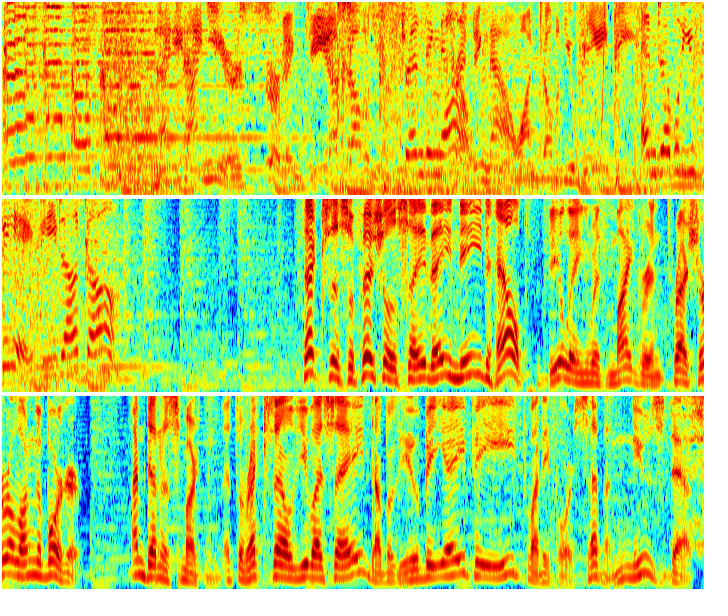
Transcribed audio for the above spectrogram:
99 years serving DFW. Trending now. Trending now on WBAP. And WBAP.com. Texas officials say they need help dealing with migrant pressure along the border. I'm Dennis Martin at the Rexel USA WBAP 24 7 News Desk.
